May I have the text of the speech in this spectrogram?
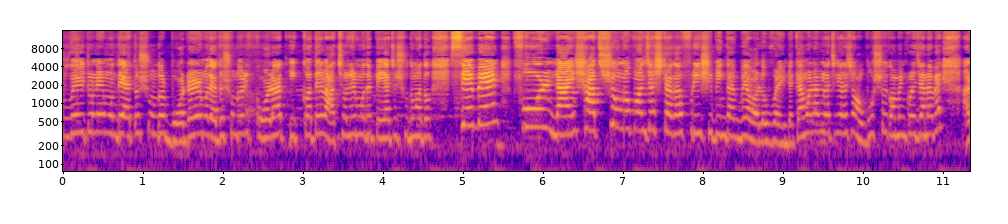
ডুয়েল টোনের মধ্যে, এত সুন্দর বর্ডারের মধ্যে, এত সুন্দর করাত ইকতের আঁচলের মধ্যে পেয়ে যাচ্ছে শুধুমাত্র সেভেন ফোর নাইন সাতশো উনপঞ্চাশ টাকা ফ্রি শিপিং থাকবে অল ওভার ইন্ডিয়া কেমন লাগল আজকে অবশ্যই কমেন্ট করে জানাবে। আর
